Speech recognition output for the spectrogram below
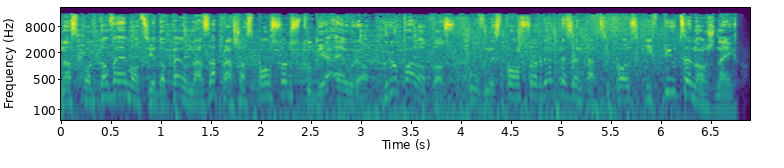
Na sportowe emocje do pełna zaprasza sponsor Studia Euro. Grupa Lotos, główny sponsor reprezentacji Polski w piłce nożnej.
